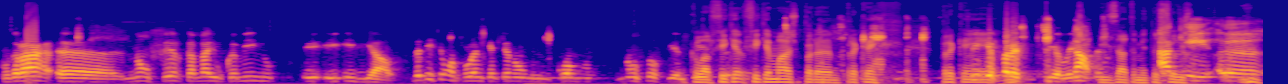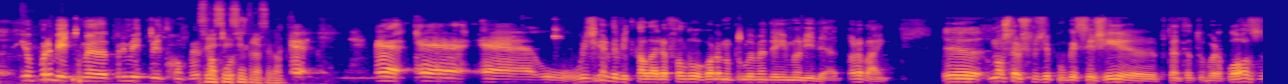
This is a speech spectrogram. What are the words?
poderá uh, não ser também o caminho ideal. Mas isso é uma polémica que eu não, como não sou cientista. Claro, fica, fica mais para, para quem, para quem fica é... para especialistas. Não, Exatamente, para especialistas. Aqui, uh, eu permito-me permito interromper. Sim, sim, sim, França Gomes. É, é, é, é, o engenheiro David Caldeira falou agora no problema da imunidade. Ora bem, uh, nós temos, por exemplo, o BCG, portanto, a tuberculose,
